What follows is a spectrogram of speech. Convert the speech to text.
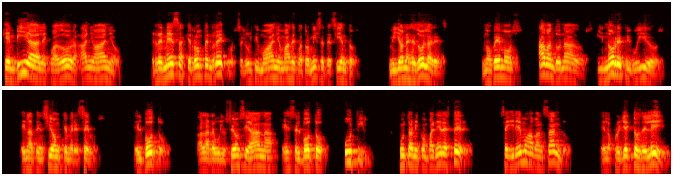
que envía al Ecuador año a año remesas que rompen récords, el último año más de 4.700 millones de dólares, nos vemos abandonados y no retribuidos en la atención que merecemos. El voto a la revolución ciudadana es el voto útil. Junto a mi compañera Esther, seguiremos avanzando en los proyectos de ley,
